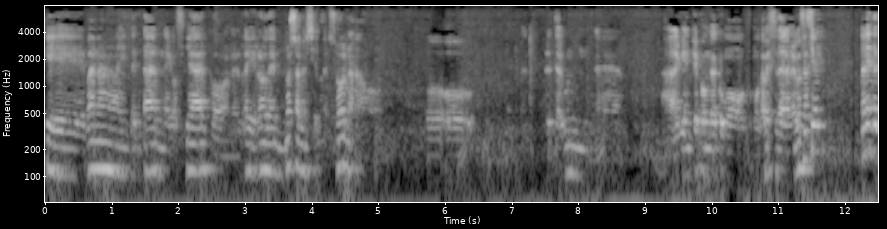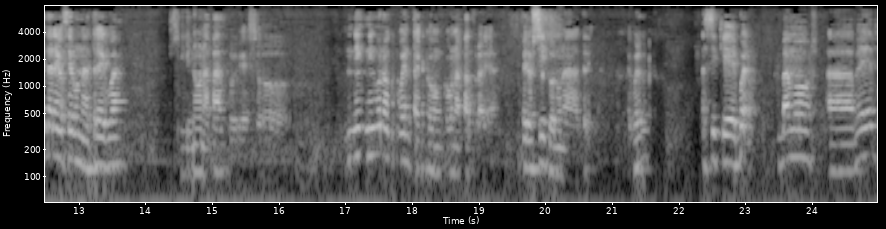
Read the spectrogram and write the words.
que van a intentar negociar con el rey Roden, no saben si en persona o, o, o a algún eh, alguien que ponga como, como cabeza de la negociación, van a intentar negociar una tregua, si no una paz, porque eso ni- ninguno cuenta con, con una duradera, pero sí con una tregua, ¿de acuerdo? Así que bueno, vamos a ver,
